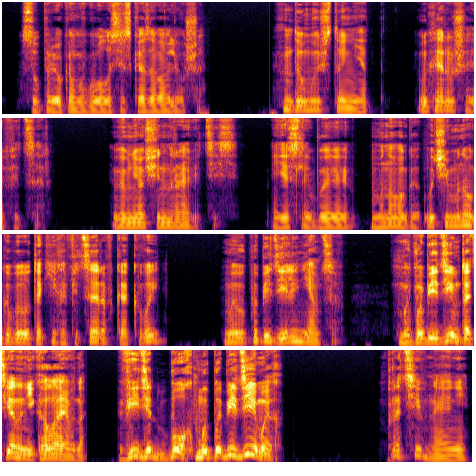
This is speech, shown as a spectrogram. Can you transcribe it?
— с упреком в голосе сказал Алёша. «Думаю, что нет. Вы хороший офицер. Вы мне очень нравитесь. Если бы много, очень много было таких офицеров, как вы, мы бы победили немцев». «Мы победим, Татьяна Николаевна! Видит Бог, мы победим их!» «Противные они»,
